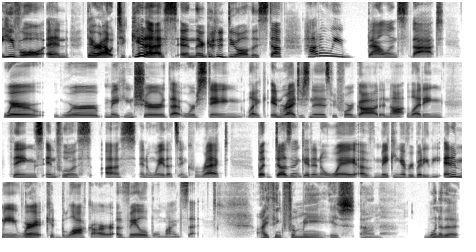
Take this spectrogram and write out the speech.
evil and they're out to get us and they're going to do all this stuff. How do we balance that where we're making sure that we're staying like in righteousness before God and not letting things influence us in a way that's incorrect, but doesn't get in a way of making everybody the enemy where Right. it could block our available mindset? I think for me is um, one of the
